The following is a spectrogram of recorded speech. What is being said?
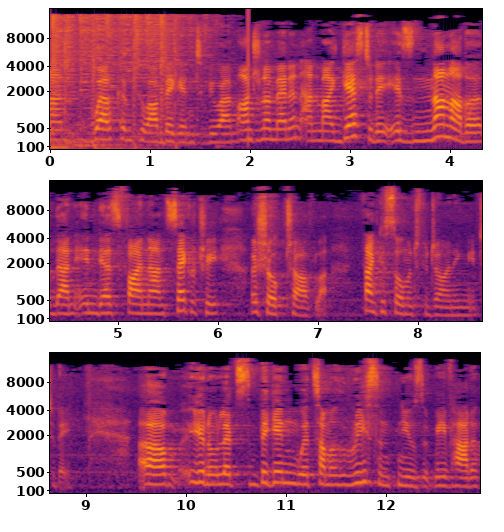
and welcome to our big interview. I'm Anjana Menon and my guest today is none other than India's Finance Secretary Ashok Chawla. Thank you so much for joining me today. Um, you know, let's begin with some of the recent news that we've had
